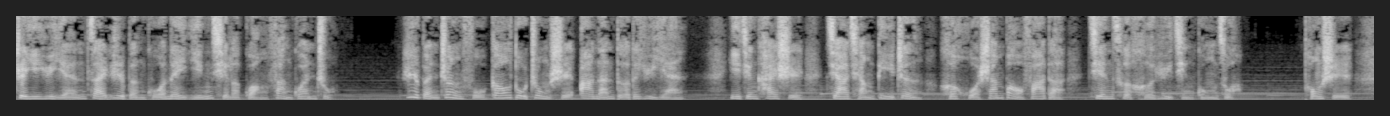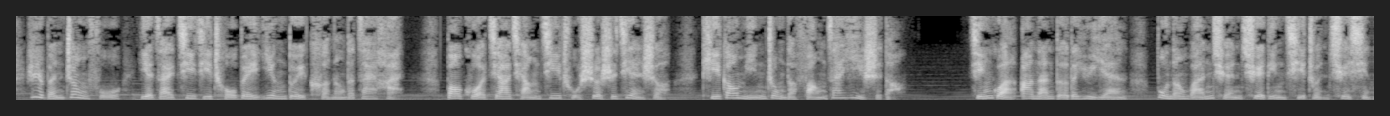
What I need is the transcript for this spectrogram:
这一预言在日本国内引起了广泛关注。日本政府高度重视阿南德的预言，已经开始加强地震和火山爆发的监测和预警工作。同时，日本政府也在积极筹备应对可能的灾害，包括加强基础设施建设、提高民众的防灾意识等。尽管阿南德的预言不能完全确定其准确性，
